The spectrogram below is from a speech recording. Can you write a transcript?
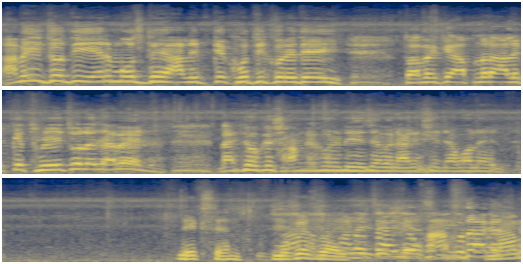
আমি যদি এর মধ্যে আলিফকে ক্ষতি করে দেই তবে কি আপনারা আলিফকে থুয়ে চলে যাবেন? নাকি ওকে সঙ্গে করে নিয়ে যাবেন? আগে সেটা বলেন। দেখছেন মুকেশ ভাই। নাম-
